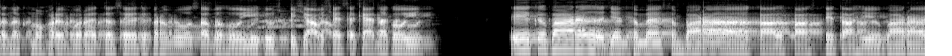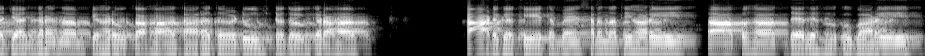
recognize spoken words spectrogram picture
ਤਨਕ ਮੋਹਰ ਹੋ ਰਦ ਸੇਦ ਕਰਮੋ ਸਭ ਹੋਈ ਦੁਸ਼ਟ ਸ਼ਾਵ ਛੈ ਸਕੈ ਨ ਕੋਈ ਏਕ ਬਾਰ ਜੰਤ ਮੈਂ ਸੰਭਾਰਾ ਕਾਲ ਫਾਸਤੇ ਤਾਹੀ ਉਬਾਰਾ ਜਨਰ ਨਾਮ ਤੇ ਹਰੋ ਕਹਾ ਤਾਰਦ ਦੁਸ਼ਟ ਦੁਖਤ ਰਹਾ ਕਾੜਗ ਕੇਤ ਮੈਂ ਸਰਨ ਤਿਹਾਰੇ ਆਪ ਹਾਥ ਦੇ ਲਹੁ ਉਬਾਰੇ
